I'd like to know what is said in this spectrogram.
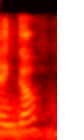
and go.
